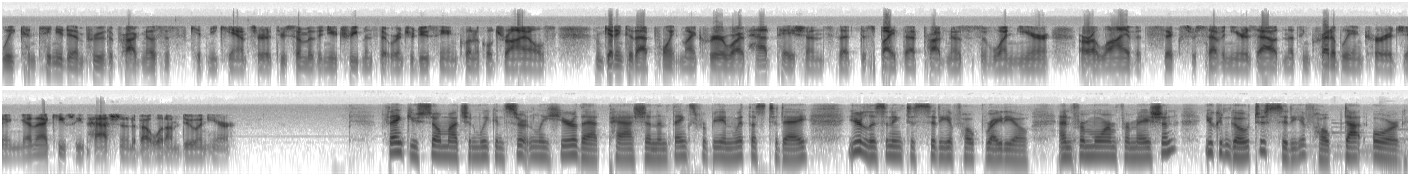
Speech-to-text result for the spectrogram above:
we continue to improve the prognosis of kidney cancer through some of the new treatments that we're introducing in clinical trials. I'm getting to that point in my career where I've had patients that, despite that prognosis of one year, are alive at six or seven years out, and that's incredibly encouraging. And that keeps me passionate about what I'm doing here. Thank you so much, and we can certainly hear that passion. And thanks for being with us today. You're listening to City of Hope Radio. And for more information, you can go to cityofhope.org.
